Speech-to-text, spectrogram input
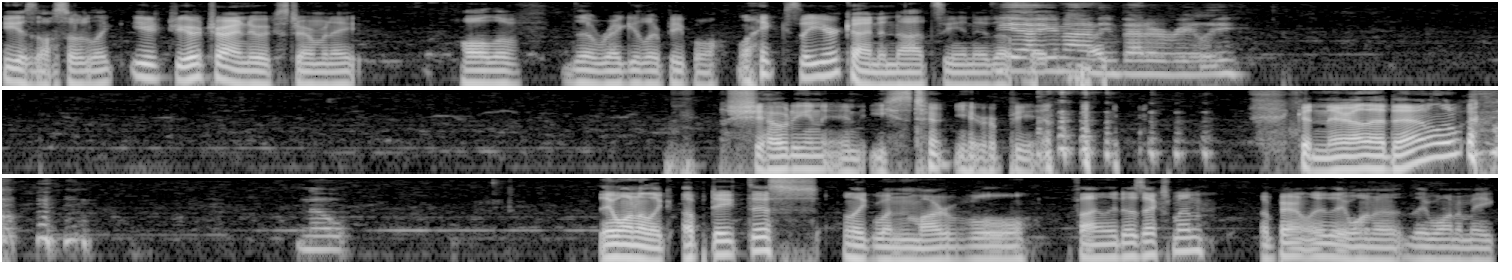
he is also like you're you're trying to exterminate all of the regular people. Like, so you're kind of not seeing it. Yeah, there. you're not any better, really. Shouting in Eastern European. Could narrow that down a little bit. Nope. They want to like update this, like when Marvel finally does X Men. Apparently, they want to they want to make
